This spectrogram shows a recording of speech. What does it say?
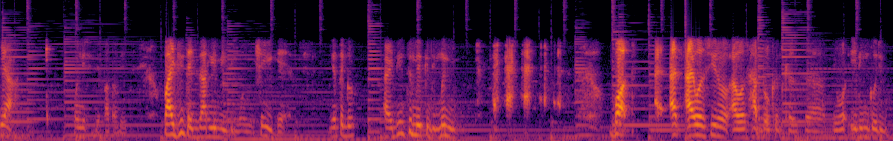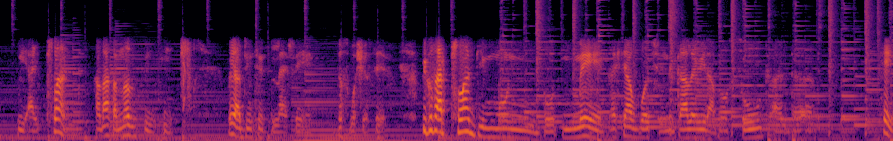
Yeah, money is a part of it. But I didn't exactly make the money. Sure, you get. You have to go. I didn't make the money. But I, I, I, was, you know, I was heartbroken because uh, it, it didn't go the way I planned. Now that's another thing. Hmm when you're doing things in life, say, just watch yourself. Because I planned the money, but man, I still have watched in the gallery that I've not sold, and uh, hey,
